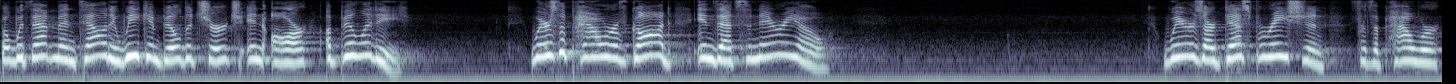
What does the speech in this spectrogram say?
But with that mentality, we can build a church in our ability. Where's the power of God in that scenario? Where's our desperation for the power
